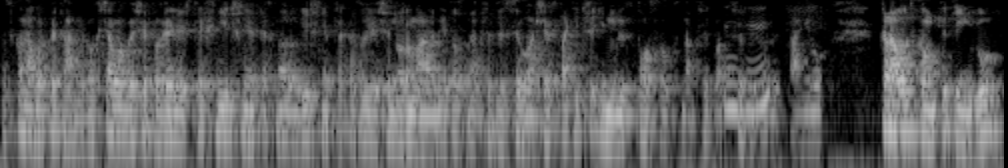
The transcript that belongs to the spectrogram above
Doskonałe pytanie, bo chciałoby się powiedzieć technicznie, technologicznie przekazuje się normalnie, to znaczy wysyła się w taki czy inny sposób, na przykład przy mm -hmm. wykorzystaniu cloud computingu.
